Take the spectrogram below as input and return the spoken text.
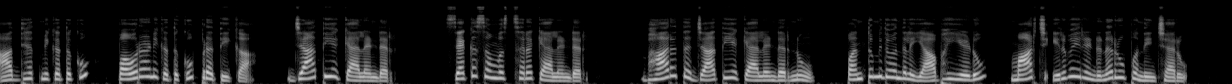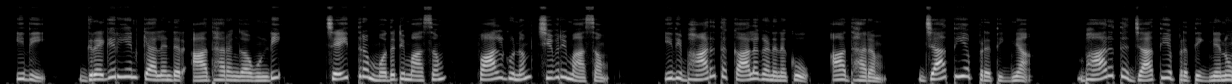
ఆధ్యాత్మికతకు పౌరాణికతకు ప్రతీక. జాతీయ క్యాలెండర్. శక సంవత్సర క్యాలెండర్. భారత జాతీయ క్యాలెండర్ను పంతొమ్మిది వందల యాభై ఏడు మార్చి ఇరవై రెండున రూపొందించారు. ఇది గ్రెగరియన్ క్యాలెండర్ ఆధారంగా ఉండి చైత్రం మొదటి మాసం ఫాల్గుణం చివరి మాసం. ఇది భారత కాలగణనకు ఆధారం. జాతీయ ప్రతిజ్ఞ. భారత జాతీయ ప్రతిజ్ఞను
